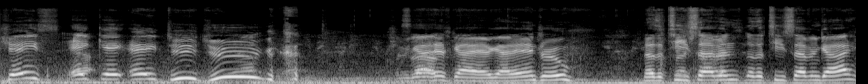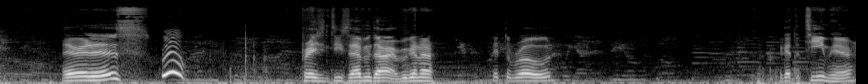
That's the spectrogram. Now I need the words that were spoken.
Chase, Yeah. aka TG. we got up? this guy. We got Andrew, another T7, another T7 guy. There it is. Woo! Praising T7. All right, we're gonna hit the road. We got the team here.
